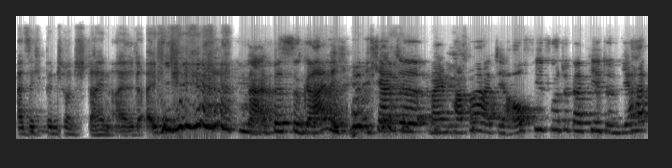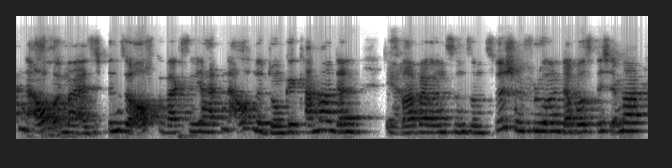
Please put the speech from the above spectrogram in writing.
Also ich bin schon steinalt eigentlich. Nein, bist du gar nicht. Ich hatte, mein Papa hat ja auch viel fotografiert und wir hatten auch immer, also ich bin so aufgewachsen, wir hatten auch eine Dunkelkammer und dann, das ja. war bei uns in so einem Zwischenflur und da wusste ich immer,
